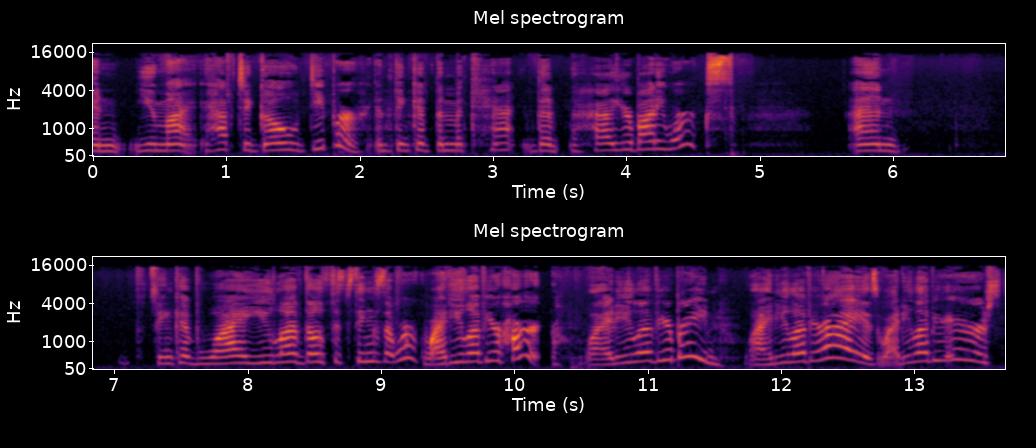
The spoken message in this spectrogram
and you might have to go deeper and think of the mechan- the how your body works and think of why you love those things that work. Why do you love your heart? Why do you love your brain? Why do you love your eyes? Why do you love your ears?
